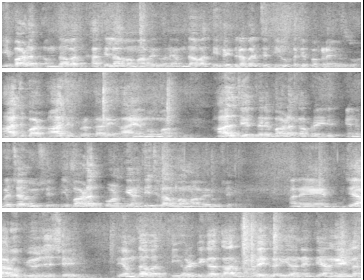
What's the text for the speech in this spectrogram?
એ બાળક અમદાવાદ ખાતે લાવવામાં આવેલું અને અમદાવાદથી હૈદરાબાદ જતી વખતે પકડાયેલું હતું. આ જ આ જ પ્રકારે આ એમઓમાં હાલ જે અત્યારે બાળક આપણે એને બચાવ્યું છે, એ બાળક પણ ત્યાંથી જ લાવવામાં આવેલું છે. અને જે આરોપીઓ જે છે એ અમદાવાદથી અર્ટિગા કાર ભાડે કરી અને ત્યાં ગયેલા.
